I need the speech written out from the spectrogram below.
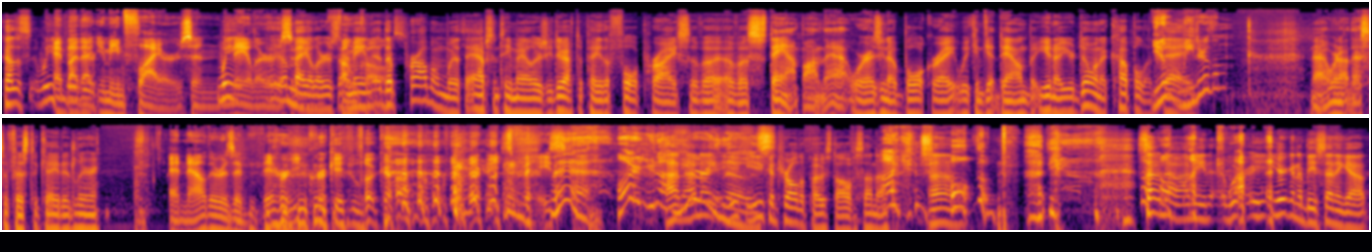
Because we And by that you mean flyers and we, mailers. uh, mailers. I mean, the problem with absentee mailers, you do have to pay the full price of a of a stamp on that. Whereas you know, bulk rate we can get down, but you know, you're doing a couple a You don't meter them? No, we're not that sophisticated, Larry. And now there is a very crooked look on Larry's face. Man, why are you not I, I know metering you, you control the post office. I know. I um, control them. so no, I mean, we're, you're going to be sending out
